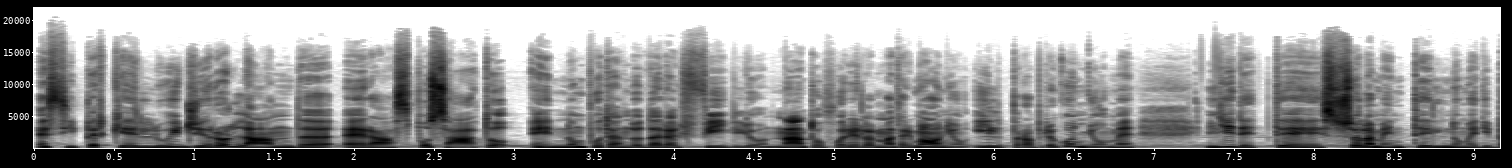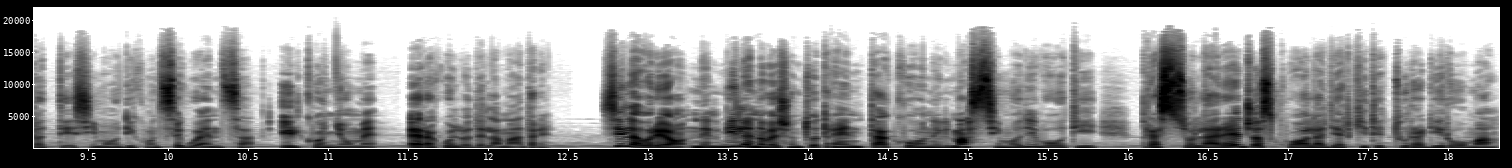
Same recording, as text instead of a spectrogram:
Eh sì, perché Luigi Rolland era sposato e non potendo dare al figlio, nato fuori dal matrimonio, il proprio cognome, gli dette solamente il nome di battesimo, di conseguenza il cognome era quello della madre. Si laureò nel 1930 con il massimo dei voti presso la Regia Scuola di Architettura di Roma,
